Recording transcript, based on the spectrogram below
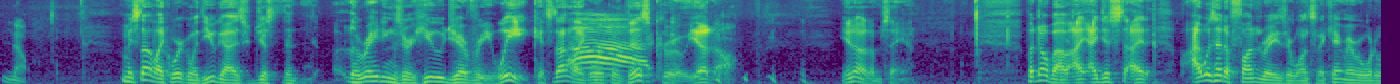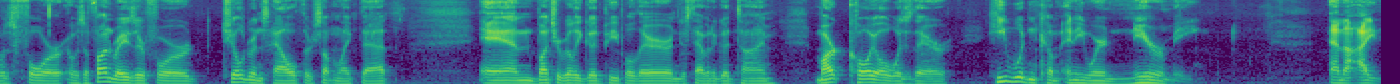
No. I mean, it's not like working with you guys. Just the the ratings are huge every week. It's not like working with this ah. crew, you know. You know what I'm saying? But no, Bob. I, I just I I was at a fundraiser once, and I can't remember what it was for. It was a fundraiser for children's health or something like that, and a bunch of really good people there, and just having a good time. Mark Coyle was there. He wouldn't come anywhere near me and I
